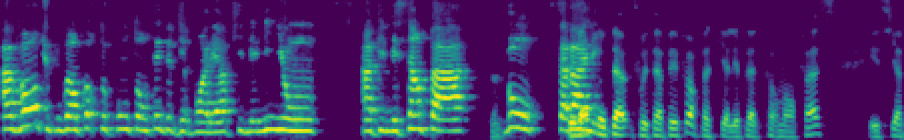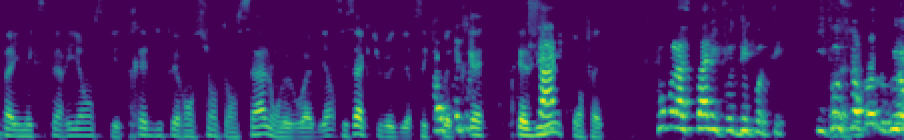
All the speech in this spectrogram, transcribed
Avant, tu pouvais encore te contenter de dire bon, allez, un film est mignon, un film est sympa. Bon, ça va aller. Il faut, taper fort parce qu'il y a les plateformes en face. Et s'il n'y a pas une expérience qui est très différenciante en salle, on le voit bien. C'est ça que tu veux dire. C'est qu'il faut être très, très unique, en fait pour la salle, il faut dépoter. Il faut sortir du boulot,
